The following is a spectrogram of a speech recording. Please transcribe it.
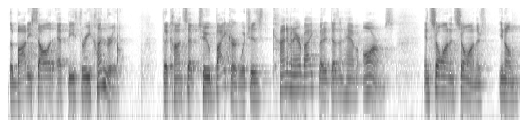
the Body Solid FB300, the Concept 2 Bike Erg, which is kind of an air bike, but it doesn't have arms, and so on and so on. There's, you know,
